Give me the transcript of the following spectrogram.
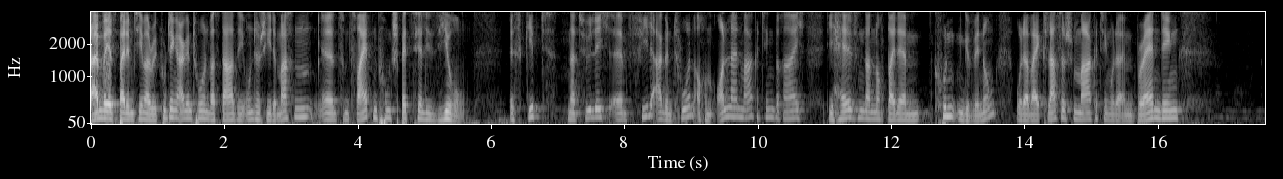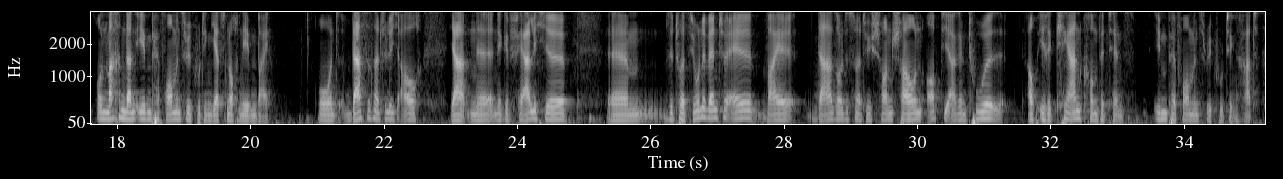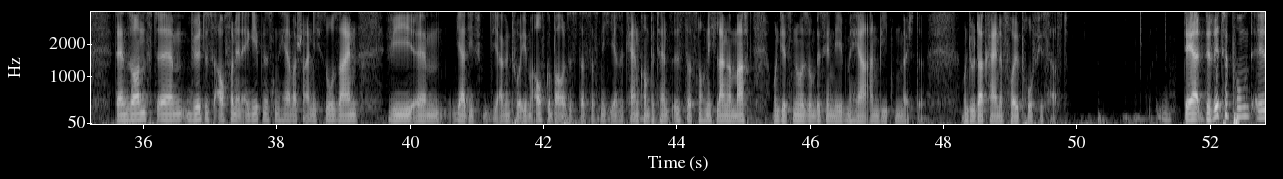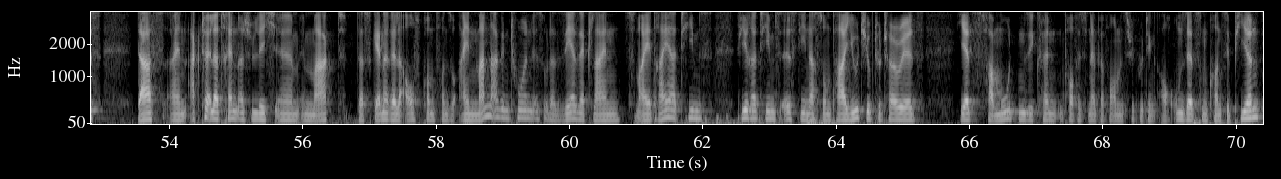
Bleiben wir jetzt bei dem Thema Recruiting-Agenturen, was da die Unterschiede machen. Äh, zum zweiten Punkt Spezialisierung. Es gibt natürlich äh, viele Agenturen, auch im Online-Marketing-Bereich, die helfen dann noch bei der Kundengewinnung oder bei klassischem Marketing oder im Branding und machen dann eben Performance Recruiting jetzt noch nebenbei. Und das ist natürlich auch ja eine, eine gefährliche ähm, Situation eventuell, weil da solltest du natürlich schon schauen, ob die Agentur auch ihre Kernkompetenz im Performance Recruiting hat. Denn sonst ähm, wird es auch von den Ergebnissen her wahrscheinlich so sein, wie ähm, ja, die, die Agentur eben aufgebaut ist, dass das nicht ihre Kernkompetenz ist, das noch nicht lange macht und jetzt nur so ein bisschen nebenher anbieten möchte und du da keine Vollprofis hast. Der dritte Punkt ist, dass ein aktueller Trend natürlich ähm, im Markt das generelle Aufkommen von so Ein-Mann-Agenturen ist oder sehr, sehr kleinen Zwei-, Dreier-Teams, Vierer-Teams ist, die nach so ein paar YouTube-Tutorials jetzt vermuten, sie könnten professionell Performance Recruiting auch umsetzen, konzipieren.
